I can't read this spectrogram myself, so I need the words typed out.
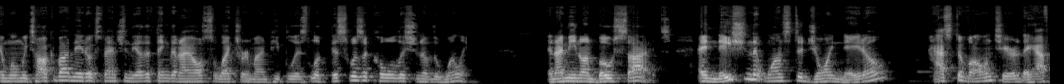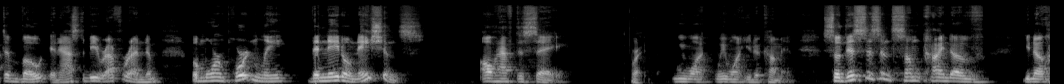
And when we talk about NATO expansion, the other thing that I also like to remind people is, look, this was a coalition of the willing, and I mean on both sides. A nation that wants to join NATO has to volunteer, they have to vote, it has to be referendum. But more importantly, the NATO nations all have to say, right, we want we want you to come in. So this isn't some kind of, you know,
